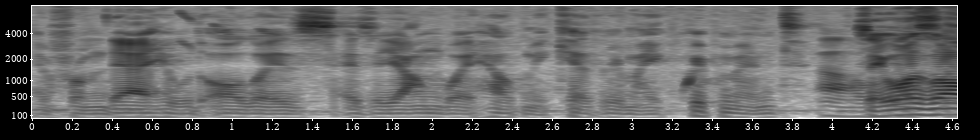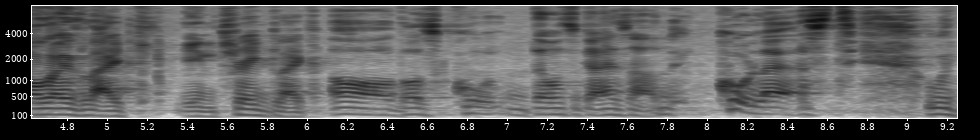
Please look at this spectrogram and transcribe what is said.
and from there he would always, as a young boy, help me carry my equipment. Oh, so he was always like intrigued, like, oh, those cool, those guys are the coolest with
